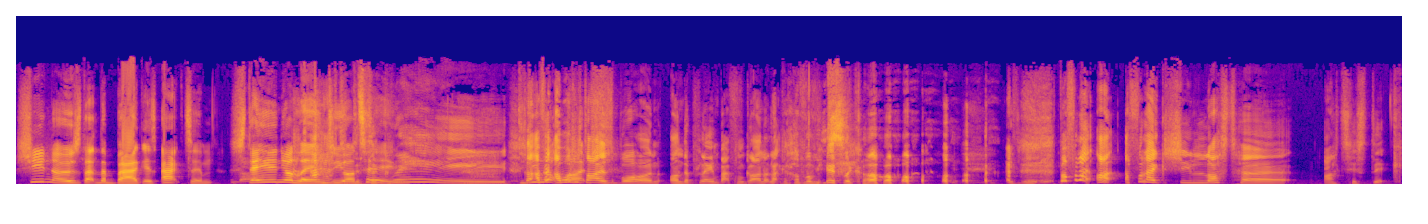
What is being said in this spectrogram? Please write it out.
She knows that the bag is acting. Stay in your lane, I do your thing. So you I, think I watched Star is Born on the plane back from Ghana like a couple of years ago. but I feel like I, I feel like she lost her artistic.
